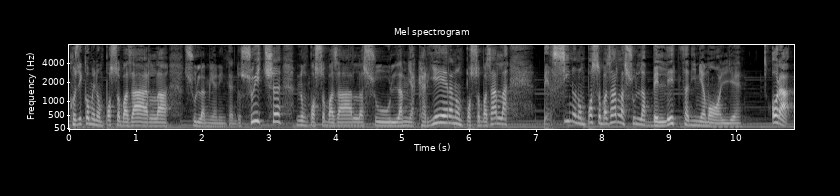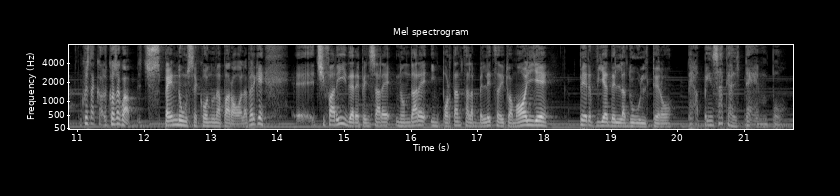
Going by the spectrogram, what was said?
Così come non posso basarla sulla mia Nintendo Switch, non posso basarla sulla mia carriera, non posso basarla, persino non posso basarla sulla bellezza di mia moglie. Ora, questa cosa qua, spendo un secondo una parola, perché eh, ci fa ridere pensare non dare importanza alla bellezza di tua moglie per via dell'adultero. Però pensate al tempo.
